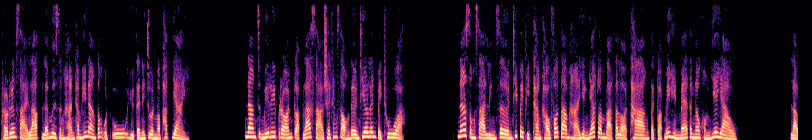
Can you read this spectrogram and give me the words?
เพราะเรื่องสายลับและมือสังหารทำให้นางต้องอุดอู้อยู่แต่ในจวนมาพักใหญ่ นางจึงไม่รีบร้อนกลับลากสาวใช้ทั้งสองเดินเที่ยวเล่นไปทั่ว น่าสงสารหลินเซินที่ไปผิดทางเขาเฝ้าตามหาอย่างยากลำบากตลอดทาง แต่กลับไม่เห็นแม้แต่เงาของเย่เยา เหล่า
